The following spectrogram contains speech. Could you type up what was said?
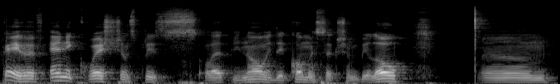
Okay if you have any questions please let me know in the comment section below. Um,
